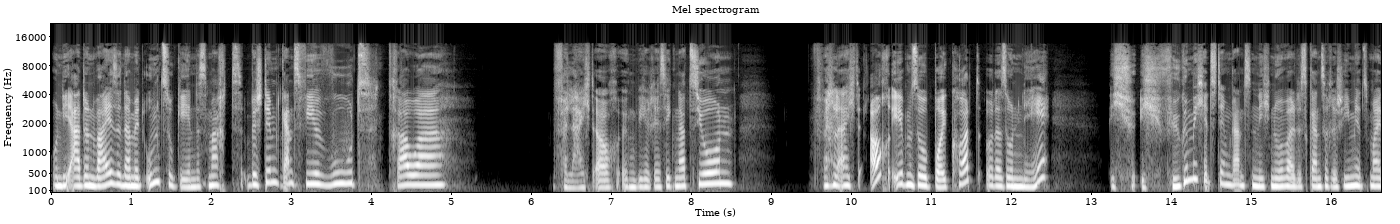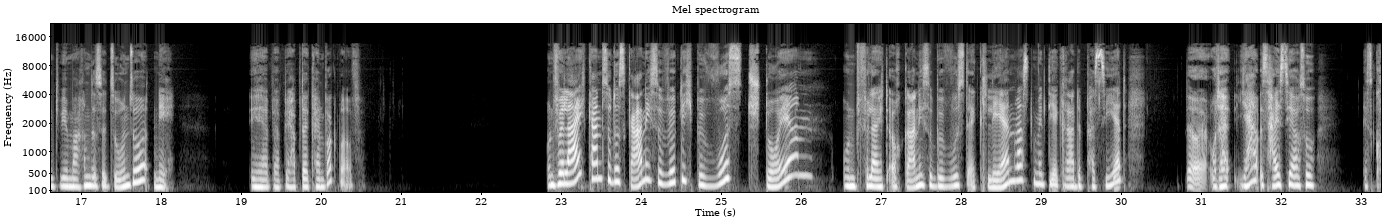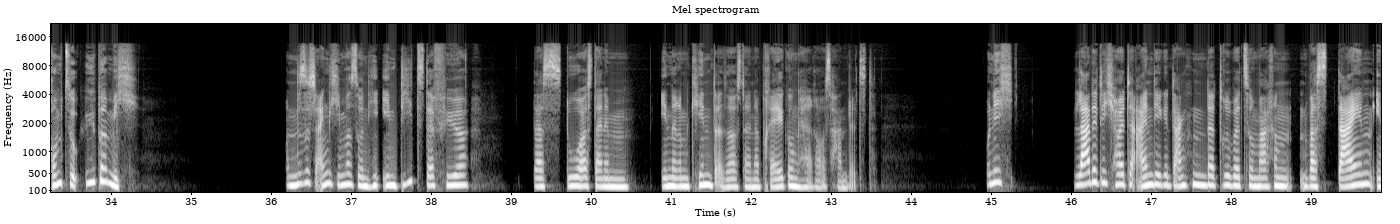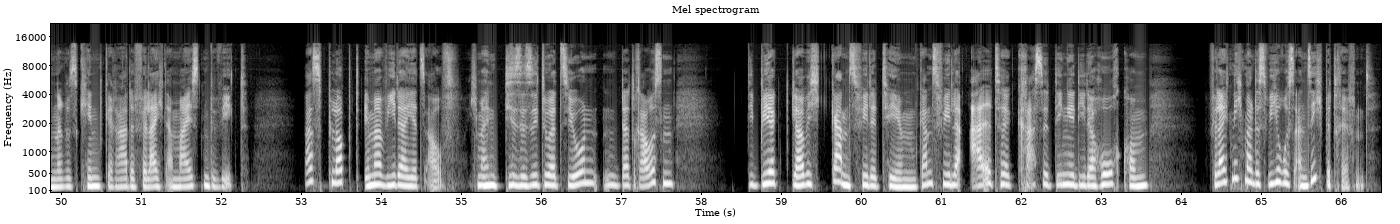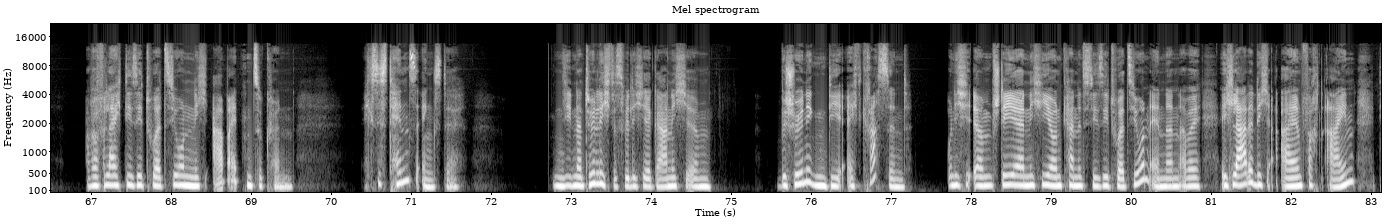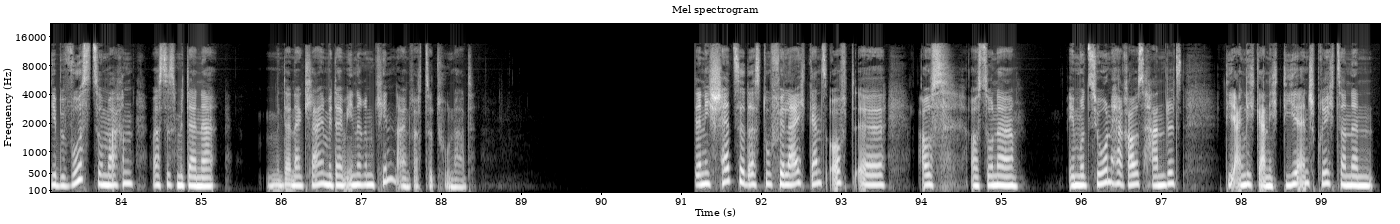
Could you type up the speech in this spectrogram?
Und die Art und Weise, damit umzugehen, das macht bestimmt ganz viel Wut, Trauer, vielleicht auch irgendwie Resignation, vielleicht auch ebenso Boykott oder so, nee, ich, ich füge mich jetzt dem Ganzen nicht nur, weil das ganze Regime jetzt meint, wir machen das jetzt so und so. Nee, ihr habt, ihr habt da keinen Bock drauf. Und vielleicht kannst du das gar nicht so wirklich bewusst steuern und vielleicht auch gar nicht so bewusst erklären, was mit dir gerade passiert. Äh, oder ja, es heißt ja auch so, es kommt so über mich. Und das ist eigentlich immer so ein Indiz dafür, dass du aus deinem inneren Kind, also aus deiner Prägung heraus handelst. Und ich lade dich heute ein, dir Gedanken darüber zu machen, was dein inneres Kind gerade vielleicht am meisten bewegt. Was ploppt immer wieder jetzt auf? Ich meine, diese Situation da draußen, die birgt, glaube ich, ganz viele Themen, ganz viele alte, krasse Dinge, die da hochkommen. Vielleicht nicht mal das Virus an sich betreffend, aber vielleicht die Situation, nicht arbeiten zu können. Existenzängste. Die, natürlich, das will ich hier gar nicht ähm, beschönigen, die echt krass sind. Und ich ähm, stehe ja nicht hier und kann jetzt die Situation ändern, aber ich lade dich einfach ein, dir bewusst zu machen, was das mit deiner, mit deiner kleinen, mit deinem inneren Kind einfach zu tun hat. Denn ich schätze, dass du vielleicht ganz oft äh, aus, aus so einer Emotion heraus handelst, die eigentlich gar nicht dir entspricht, sondern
